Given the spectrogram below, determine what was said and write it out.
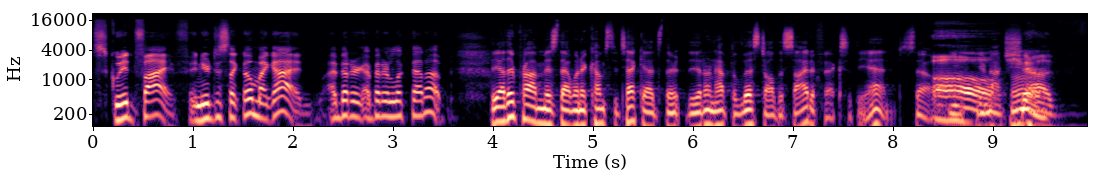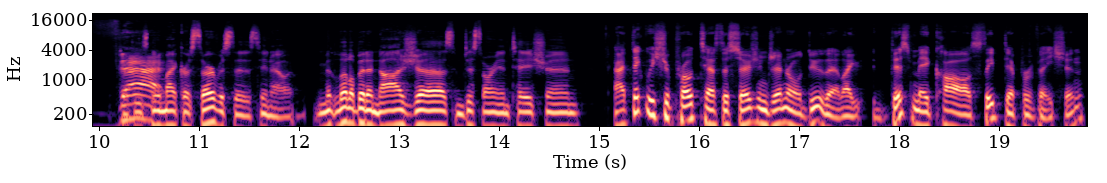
Squid Five, and you're just like, oh my god, I better I better look that up. The other problem is that when it comes to tech ads, they don't have to list all the side effects at the end, so oh, you're not sure. Yeah, that. These new microservices, you know, a little bit of nausea, some disorientation. I think we should protest the Surgeon General do that. Like this may cause sleep deprivation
